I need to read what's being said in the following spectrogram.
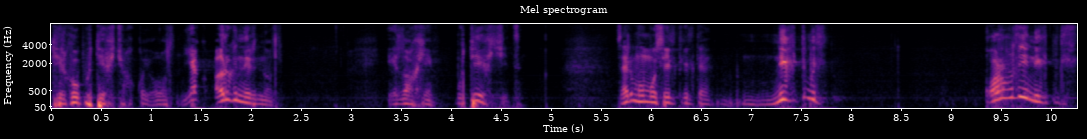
тэрхүү бүтээгч байхгүй юу? Яг ориг нэр нь бол Элохим бүтээгч эзэн. Зарим хүмүүс хэлдэг л дээ. Нэгдмэл гурвлын нэгдэл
